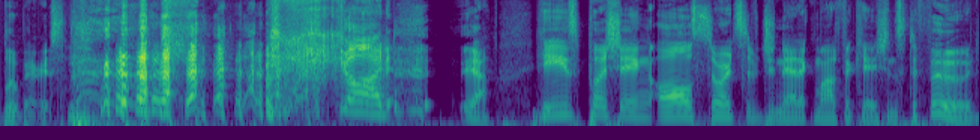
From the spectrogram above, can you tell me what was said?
blueberries. God. Yeah. He's pushing all sorts of genetic modifications to food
